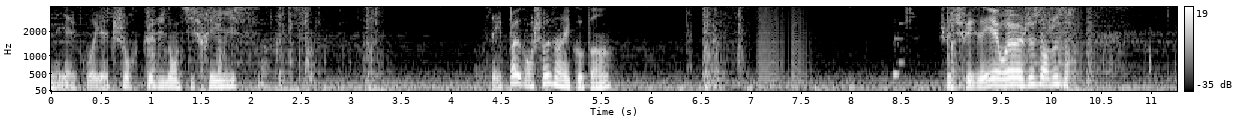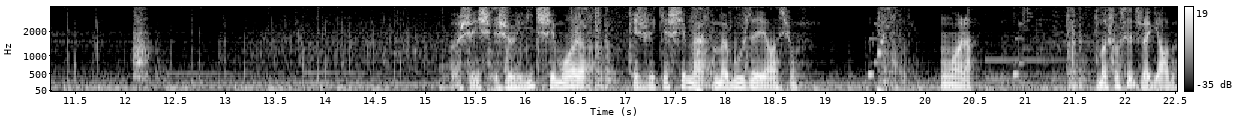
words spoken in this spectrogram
Il y a quoi? Il y a toujours que du dentifrice. Vous avez pas grand chose, hein, les copains. Je me suis fait griller, ouais, ouais, je sors, je sors. Je vais, vite chez moi là et je vais cacher ma, bouche d'aération. Voilà. Ma chaussette, je la garde.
